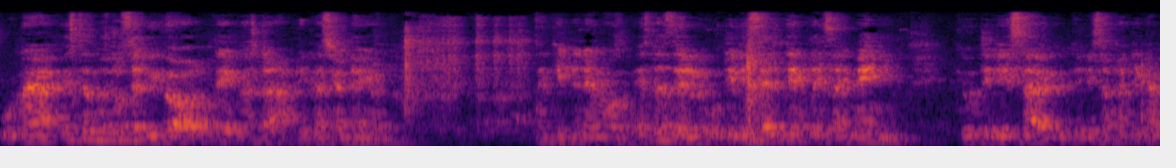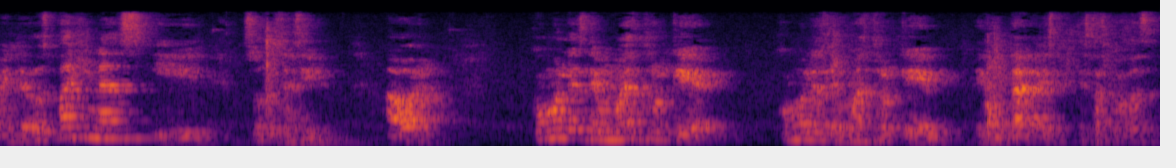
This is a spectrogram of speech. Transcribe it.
una, este es nuestro servidor de nuestra aplicación de Ionic. Aquí tenemos, este es el, utilicé el template side menu, que utiliza, que utiliza prácticamente dos páginas y súper sencillo. Ahora, ¿cómo les demuestro que ¿Cómo les demuestro que editar estas cosas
